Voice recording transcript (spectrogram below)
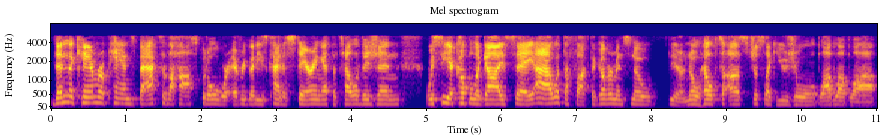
Then the camera pans back to the hospital where everybody's kind of staring at the television. We see a couple of guys say, "Ah, what the fuck? The government's no, you know, no help to us, just like usual." Blah blah blah.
